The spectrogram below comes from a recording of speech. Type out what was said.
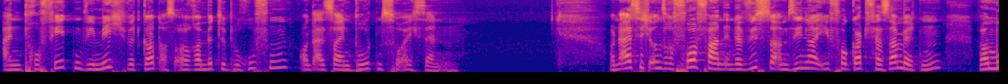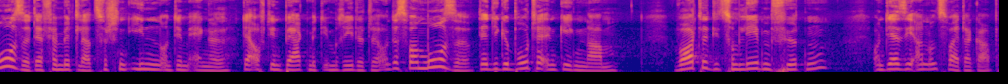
einen Propheten wie mich wird Gott aus eurer Mitte berufen und als seinen Boten zu euch senden. Und als sich unsere Vorfahren in der Wüste am Sinai vor Gott versammelten, war Mose der Vermittler zwischen ihnen und dem Engel, der auf den Berg mit ihm redete. Und es war Mose, der die Gebote entgegennahm. Worte, die zum Leben führten und der sie an uns weitergab.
